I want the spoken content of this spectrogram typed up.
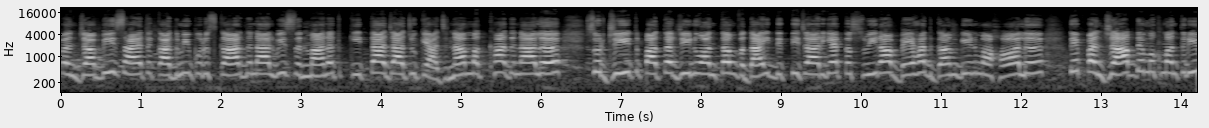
ਪੰਜਾਬੀ ਸਾਹਿਤ ਅਕਾਦਮੀ ਪੁਰਸਕਾਰ ਦੇ ਨਾਲ ਵੀ ਸਨਮਾਨਿਤ ਕੀਤਾ ਜਾ ਚੁੱਕਿਆ। ਜਨਾਬ ਅੱਖਾਂ ਦੇ ਨਾਲ ਸੁਰਜੀਤ ਪਾਤਰ ਜੀ ਨੂੰ ਅੰਤਮ ਵਧਾਈ ਦਿੱਤੀ ਜਾ ਰਹੀ ਹੈ। ਤਸਵੀਰਾਂ ਬੇहद ਗਮਗੀਨ ਮਾਹੌਲ ਤੇ ਪੰਜਾਬ ਦੇ ਮੁੱਖ ਮੰਤਰੀ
